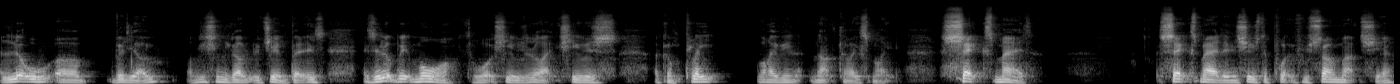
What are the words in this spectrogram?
a little uh, video. I'm just going to go to the gym, but there's, there's a little bit more to what she was like. She was a complete raving nutcase, mate. Sex mad. Sex mad, and she used to put him through so much, yeah,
